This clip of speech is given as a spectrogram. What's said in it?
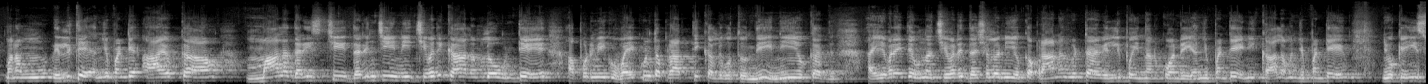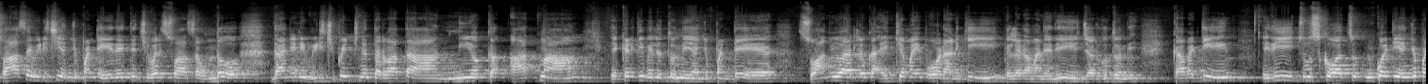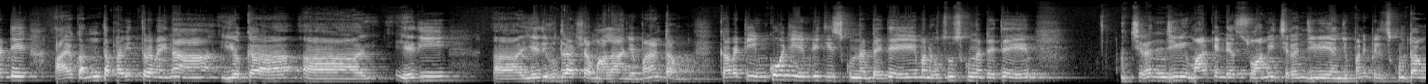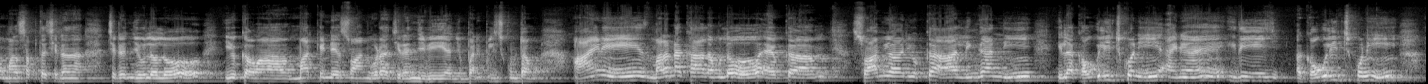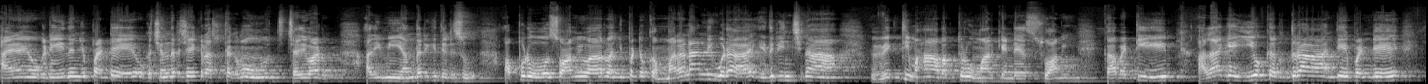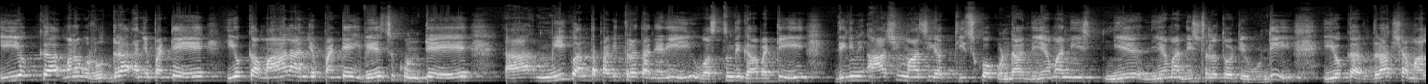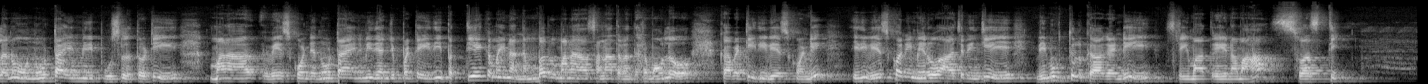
మనం వెళితే అని చెప్పంటే ఆ యొక్క మాల ధరించి ధరించి నీ చివరి కాలంలో ఉంటే అప్పుడు మీకు వైకుంఠ ప్రాప్తి కలుగుతుంది. నీ యొక్క ఎవరైతే ఉన్న చివరి దశలో నీ యొక్క ప్రాణం గుట్ట వెళ్ళిపోయింది అనుకోండి అని చెప్పంటే నీ కాలం అని చెప్పంటే నీ యొక్క ఈ శ్వాస విడిచి అని చెప్పంటే ఏదైతే చివరి శ్వాస ఉందో దానిని విడిచిపెట్టిన తర్వాత నీ యొక్క ఆత్మ ఎక్కడికి వెళుతుంది అని చెప్పంటే స్వామివారిలోకి ఐక్యమైపోవడానికి వెళ్ళడం అనేది జరుగుతుంది. కాబట్టి ఇది చూసుకోవచ్చు. ఇంకోటి ఏం చెప్పంటే ఆ యొక్క అంత పవిత్రమైన ఈ యొక్క ఏది ఏది రుద్రాక్ష మాల అని చెప్పని అంటాం. కాబట్టి ఇంకోటి ఏమిటి తీసుకున్నట్టయితే మనకు చూసుకున్నట్టయితే చిరంజీవి మార్కండేయ స్వామి చిరంజీవి అని చెప్పని పిలుచుకుంటాము. మన సప్త చిర చిరంజీవులలో ఈ యొక్క మార్కండేయ స్వామి కూడా చిరంజీవి అని చెప్పని పిలుచుకుంటాము. ఆయనే మరణకాలంలో ఆ యొక్క స్వామివారి యొక్క లింగాన్ని ఇలా కౌగిలించుకొని ఆయన ఇది కౌగిలించుకొని ఆయన ఒకటి ఏదని చెప్పంటే ఒక చంద్రశేఖర అష్టకము చదివాడు. అది మీ అందరికీ తెలుసు. అప్పుడు స్వామివారు అని చెప్పంటే ఒక మరణాన్ని కూడా ఎదిరించిన వ్యక్తి మహాభక్తుడు మార్కండేయ స్వామి. కాబట్టి అలాగే ఈ యొక్క రుద్ర అంటే చెప్పంటే ఈ యొక్క మనకు రుద్ర అని చెప్పంటే ఈ యొక్క మాల అని చెప్పంటే వేసుకుంటే మీకు అంత పవిత్రత అనేది వస్తుంది కాబట్టి దీనిని ఆశిమాసిగా తీసుకోకుండా నియమ నియమ నిష్టలతోటి ఉండి ఈ యొక్క రుద్రాక్ష మాలను నూట ఎనిమిది పూసలతోటి మన వేసుకోండి. నూట ఎనిమిది అని చెప్పంటే ఇది ప్రత్యేకమైన నెంబరు మన సనాతన ధర్మంలో కాబట్టి ఇది వేసుకోండి. ఇది వేసుకొని మీరు ఆచరించి విముక్తులు కాగండి. శ్రీమాత్రే నమ. స్వస్తి.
